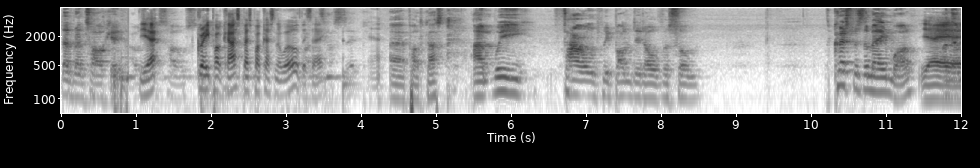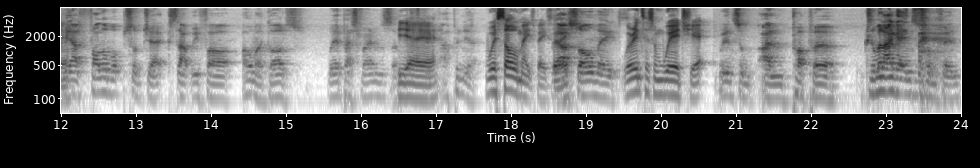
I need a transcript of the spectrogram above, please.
Dead Men Talking. Yeah, host. great podcast, best podcast in the world. They say. Fantastic uh, podcast. And we found we bonded over some. The crisp was the main one. Yeah, And then yeah. we had follow up subjects that we thought, oh my god, we're best friends. And Yeah, yeah. happen yet. We're soulmates, basically. We are soulmates. We're into some weird shit. We're into some and proper because when I get into something,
